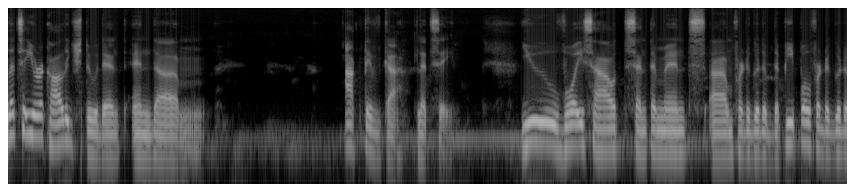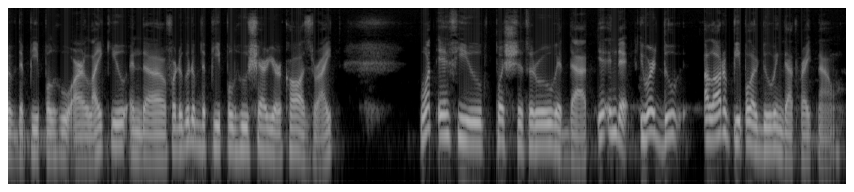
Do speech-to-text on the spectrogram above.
let's say you're a college student and um, active ka, let's say. You voice out sentiments um, for the good of the people, for the good of the people who are like you, and uh, for the good of the people who share your cause, right? What if you push through with that? Hindi, you are do a lot of people are doing that right now.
